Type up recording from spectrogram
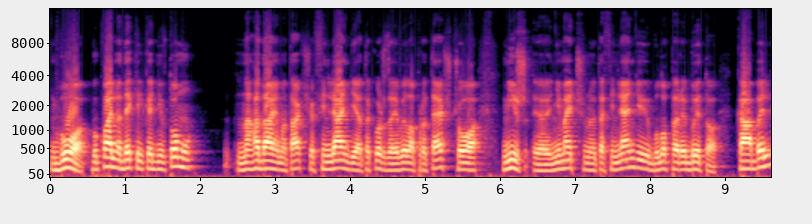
Бо буквально декілька днів тому нагадаємо так, що Фінляндія також заявила про те, що між е, Німеччиною та Фінляндією було перебито кабель.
